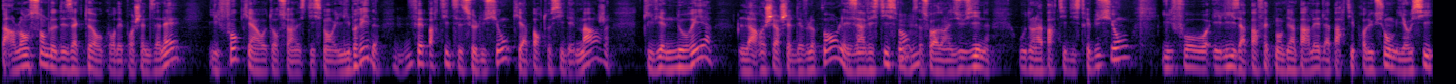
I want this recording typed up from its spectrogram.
par l'ensemble des acteurs au cours des prochaines années, il faut qu'il y ait un retour sur investissement. Et l'hybride mm. fait partie de ces solutions qui apportent aussi des marges qui viennent nourrir la recherche et le développement, les investissements, mhm. que ce soit dans les usines ou dans la partie distribution. Il faut, Elise a parfaitement bien parlé de la partie production, mais il y a aussi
